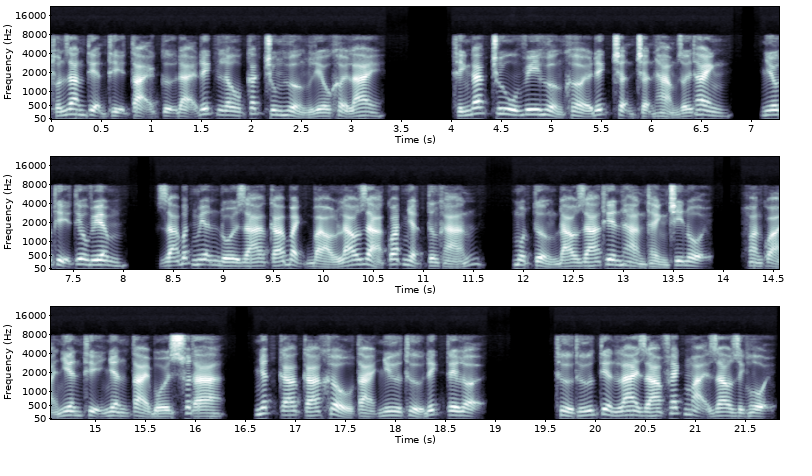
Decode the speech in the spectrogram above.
thuấn gian tiện thị tại cự đại đích lâu các trung hưởng liêu khởi lai. Thính đắc chu vi hưởng khởi đích trận trận hàm giới thanh, nhiều thị tiêu viêm, giã bất miễn đối giá cá bạch bảo lão giả quát nhật tương khán, một tưởng đáo giá thiên hàn thành chi nội, hoàn quả nhiên thị nhân tài bối xuất a, nhất cá cá khẩu tài như thử đích tê lợi. Thử thứ tiền lai giá phách mại giao dịch hội,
